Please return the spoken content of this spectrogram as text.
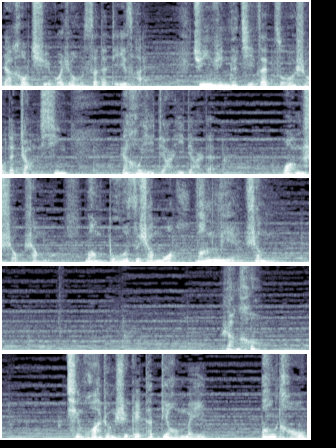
然后取过肉色的底彩，均匀的挤在左手的掌心，然后一点一点的往手上抹，往脖子上抹，往脸上抹，然后请化妆师给她掉眉、包头、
